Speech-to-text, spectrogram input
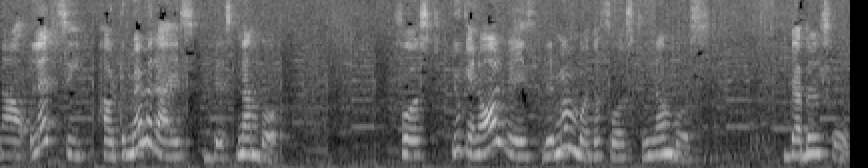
Now let's see how to memorize this number. First, you can always remember the first two numbers. Double four.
